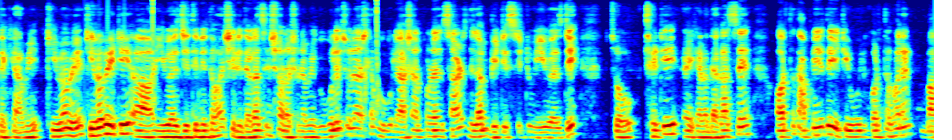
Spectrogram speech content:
দেখে আমি কীভাবে কীভাবে এটি ইউএসডি নিতে হয় সেটি দেখাচ্ছি। সরাসরি আমি গুগলে চলে আসলাম। গুগলে আসার পরে সার্চ দিলাম বিটিসি টু ইউএসডি তো সেটি এখানে দেখাচ্ছে। অর্থাৎ আপনি যদি এটি উইন করতে পারেন বা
